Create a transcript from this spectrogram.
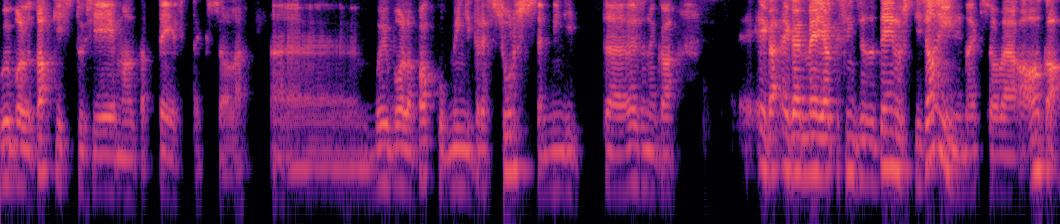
võib-olla takistusi eemaldab teelt, eks ole. võib-olla pakub mingeid ressursse, mingit, ühesõnaga ega, ega me ei hakka siin seda teenust disainima, eks ole, aga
